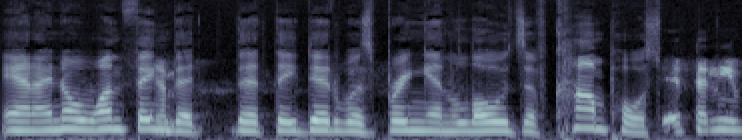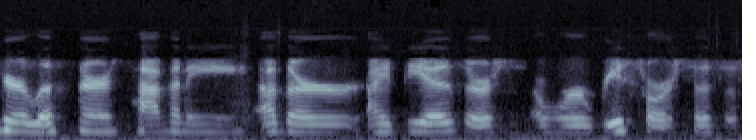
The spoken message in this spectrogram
And I know one thing yep. that, that they did was bring in loads of compost. If any of your listeners have any other ideas or, or resources as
